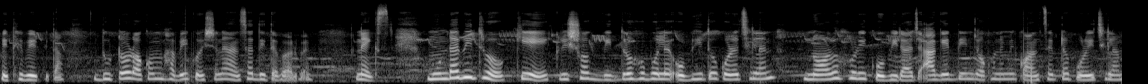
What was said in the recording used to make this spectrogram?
পৃথিবীর পিতা। দুটো রকমভাবেই কোয়েশ্চেনে অ্যান্সার দিতে পারবে। নেক্সট মুন্ডা বিদ্রোহ কে কৃষক বিদ্রোহ বলে অভিহিত করেছিলেন? নরহরি কবিরাজ। আগের দিন যখন আমি কনসেপ্টটা পড়েছিলাম,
